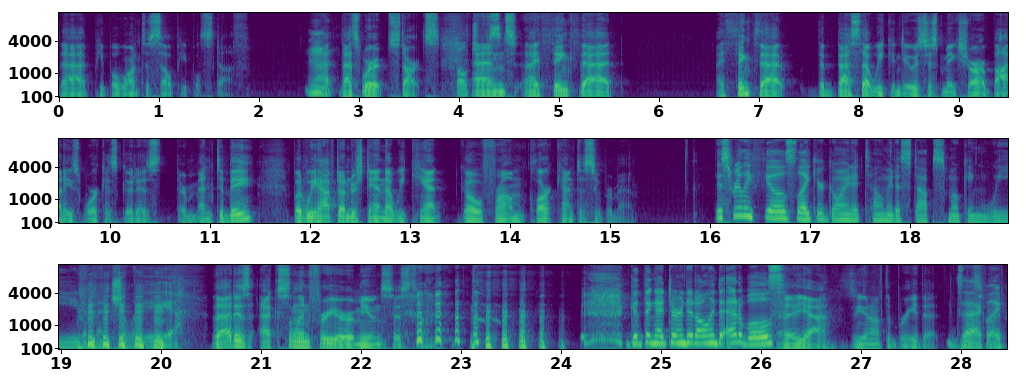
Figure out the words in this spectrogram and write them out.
that people want to sell people stuff. That that's where it starts. Vultures. And I think that I think that the best that we can do is just make sure our bodies work as good as they're meant to be. But we have to understand that we can't go from Clark Kent to Superman. this really feels like you're going to tell me to stop smoking weed eventually. That is excellent for your immune system. Good thing I turned it all into edibles. uh, yeah, so you don't have to breathe it. Exactly.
